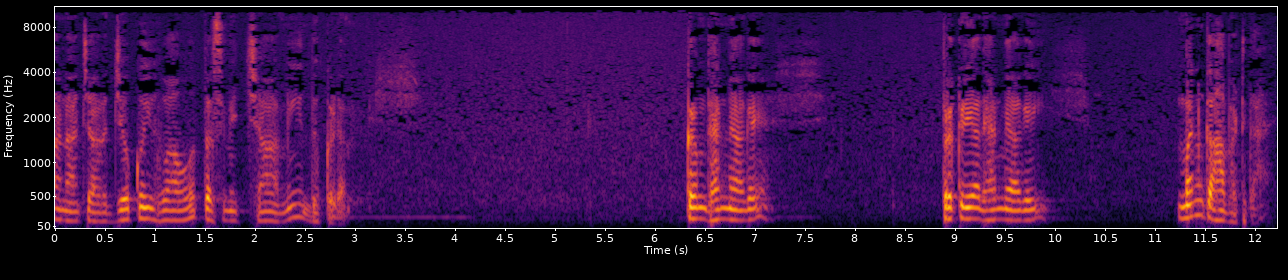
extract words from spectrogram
अनाचार, जो कोई हुआ हो तस्मिच्छा दुकड़म क्रम ध्यान में आ गए। प्रक्रिया ध्यान में आ गई। मन कहा भटका है?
